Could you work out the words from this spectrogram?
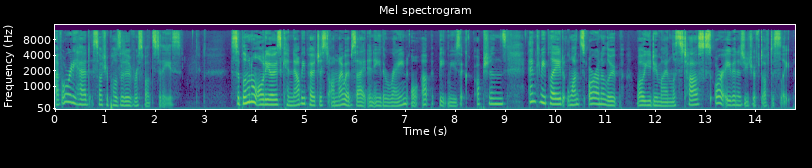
I've already had such a positive response to these. Subliminal audios can now be purchased on my website in either rain or upbeat music options and can be played once or on a loop while you do mindless tasks or even as you drift off to sleep.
